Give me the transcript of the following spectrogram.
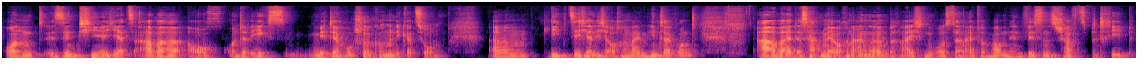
und sind hier jetzt aber auch unterwegs mit der Hochschulkommunikation. Ähm, liegt sicherlich auch in meinem Hintergrund, aber das hatten wir auch in anderen Bereichen, wo es dann einfach mal um den Wissenschaftsbetrieb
